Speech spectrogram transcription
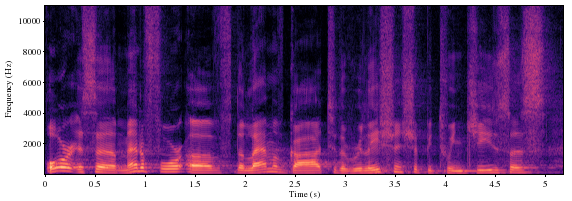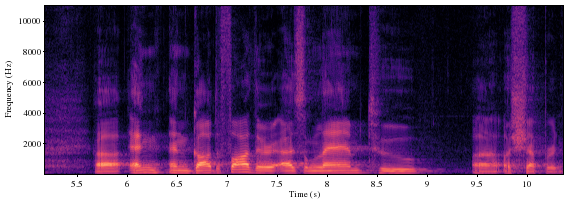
Or it's a metaphor of the Lamb of God to the relationship between Jesus uh, and, and God the Father as a lamb to uh, a shepherd.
